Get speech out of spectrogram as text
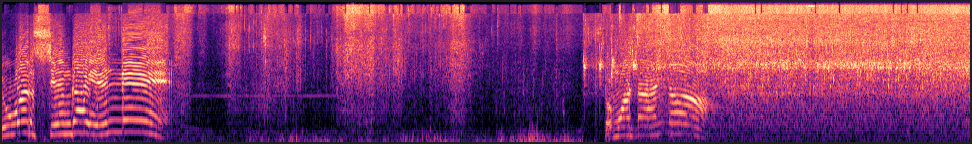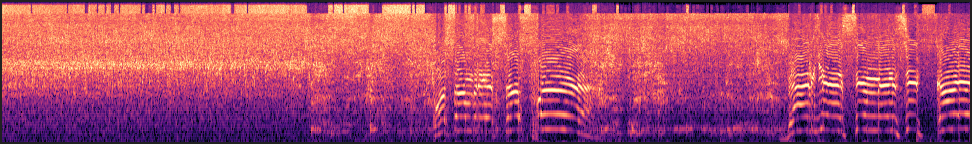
ಪ್ಯೂವರ್ ಶೇಂಗಾ ಎಣ್ಣೆ. ಟೊಮೊಟೊ ಹಣ್ಣು. ಕೊತ್ತಂಬರಿ ಸೊಪ್ಪು ಬ್ಯಾಡ್ಗೆ ಹಸಿ ಮೆಣಸಿನಕಾಯಿ.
